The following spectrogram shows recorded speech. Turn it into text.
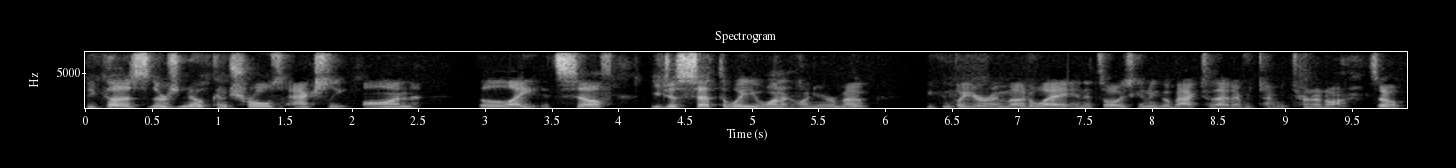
because there's no controls actually on the light itself, you just set the way you want it on your remote. You can put your remote away and it's always going to go back to that every time you turn it on. So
